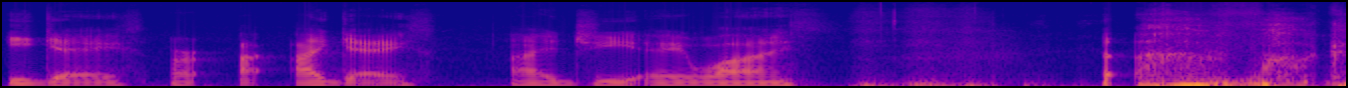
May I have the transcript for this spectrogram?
Ige or I- Ige I G A Y. Fuck.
